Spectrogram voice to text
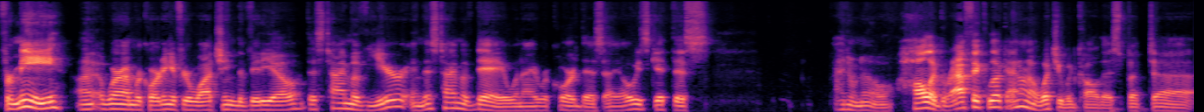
for me uh, where I'm recording. If you're watching the video this time of year and this time of day when I record this, I always get this I don't know, holographic look. I don't know what you would call this, but uh,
